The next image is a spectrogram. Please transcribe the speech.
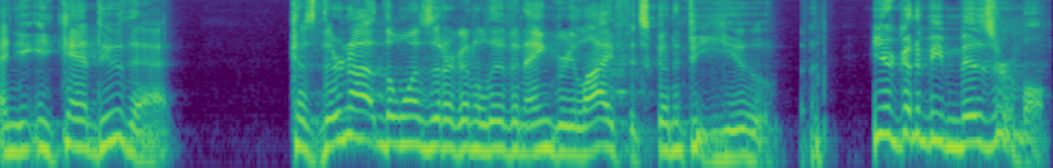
And you, you can't do that. Because they're not the ones that are going to live an angry life. It's going to be you. You're going to be miserable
